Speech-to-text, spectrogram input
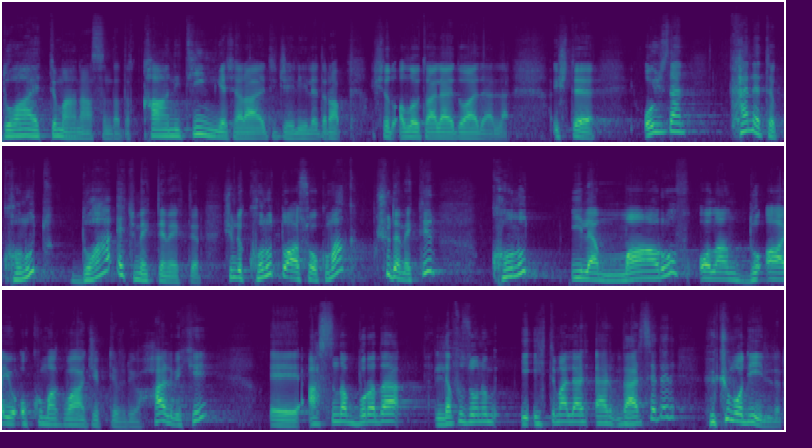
dua etti manasındadır. Kanitin geçer ayeti celiledir. İşte Allahu Teala'ya dua ederler. İşte o yüzden kanete konut dua etmek demektir. Şimdi konut duası okumak şu demektir. Konut ile maruf olan duayı okumak vaciptir diyor. Halbuki e, aslında burada lafız onu ihtimaller er, verse de hüküm o değildir.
